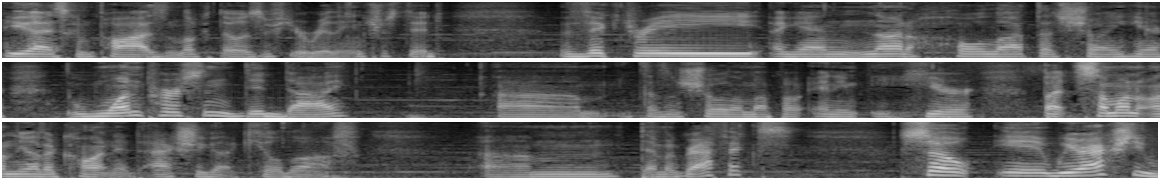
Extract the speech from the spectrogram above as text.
You guys can pause and look at those if you're really interested. Victory again, not a whole lot that's showing here. One person did die. Um, it doesn't show them up any here, but someone on the other continent actually got killed off. Um, demographics. So uh, we're actually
